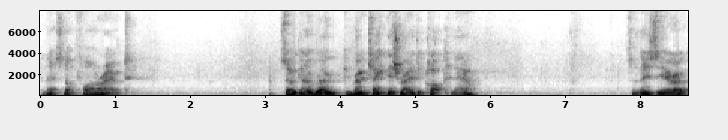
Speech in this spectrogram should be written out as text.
And that's not far out. So we're going to ro rotate this round the clock now. So there's 0.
